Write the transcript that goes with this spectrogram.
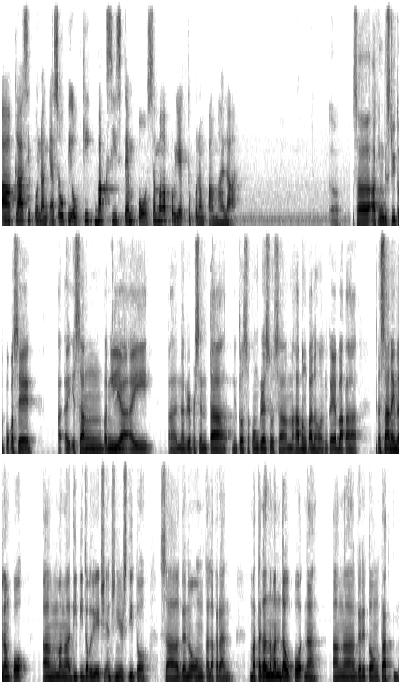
ah, klase po ng SOP o kickback system po sa mga proyekto po ng pamahalaan? Sa aking distrito po kasi ay isang pamilya ay ah, nagrepresenta nito sa Kongreso sa mahabang panahon kaya baka nasanay na lang po ang mga DPWH engineers dito sa ganoong kalakaran. Matagal naman daw po na ang ah, ganitong practice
